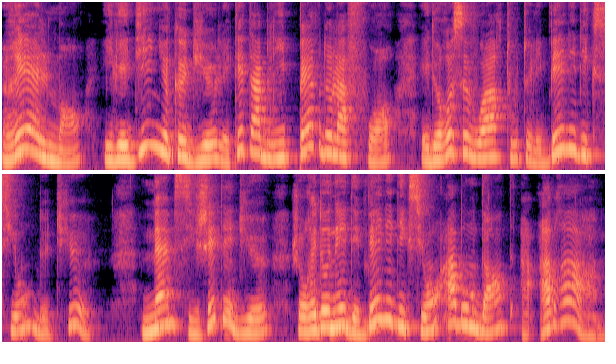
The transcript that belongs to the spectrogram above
Réellement, il est digne que Dieu l'ait établi Père de la foi et de recevoir toutes les bénédictions de Dieu. Même si j'étais Dieu, j'aurais donné des bénédictions abondantes à Abraham.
